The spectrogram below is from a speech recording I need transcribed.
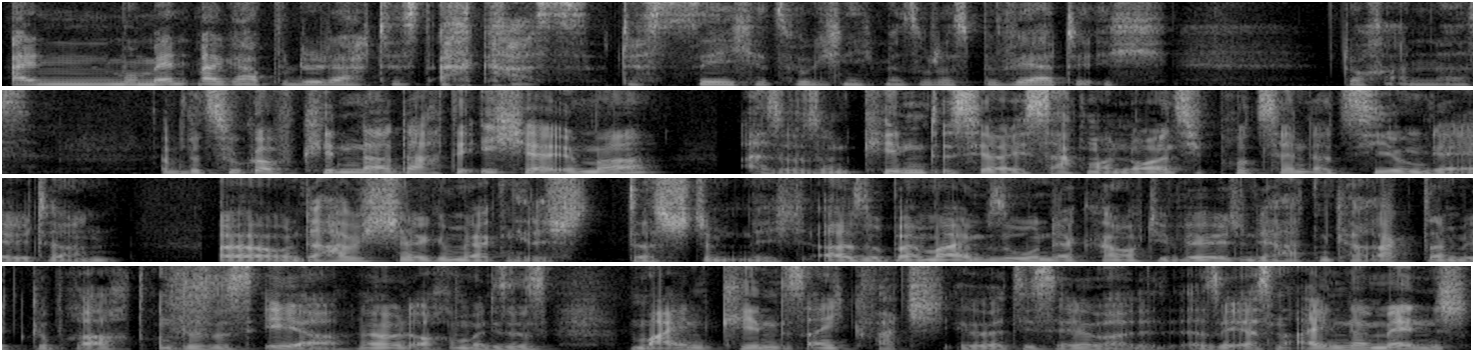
einen Moment mal gehabt, wo du dachtest, ach krass, das sehe ich jetzt wirklich nicht mehr so, das bewerte ich doch anders? In Bezug auf Kinder dachte ich ja immer, also so ein Kind ist ja, ich sag mal, 90 Prozent Erziehung der Eltern. Äh, und da habe ich schnell gemerkt, nee, das, das, stimmt nicht. Also bei meinem Sohn, der kam auf die Welt und der hat einen Charakter mitgebracht und das ist er. Ne? Und auch immer dieses, mein Kind ist eigentlich Quatsch, er hört sich selber. Also er ist ein eigener Mensch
